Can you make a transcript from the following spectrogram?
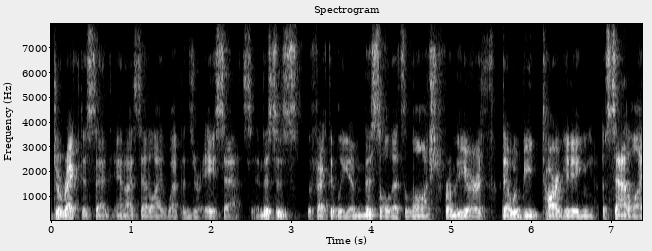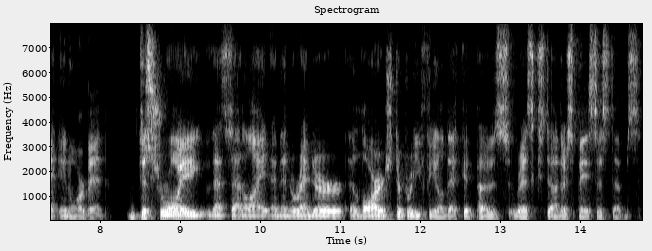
direct ascent anti satellite weapons or ASATs. And this is effectively a missile that's launched from the Earth that would be targeting a satellite in orbit destroy that satellite and then render a large debris field that could pose risks to other space systems.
